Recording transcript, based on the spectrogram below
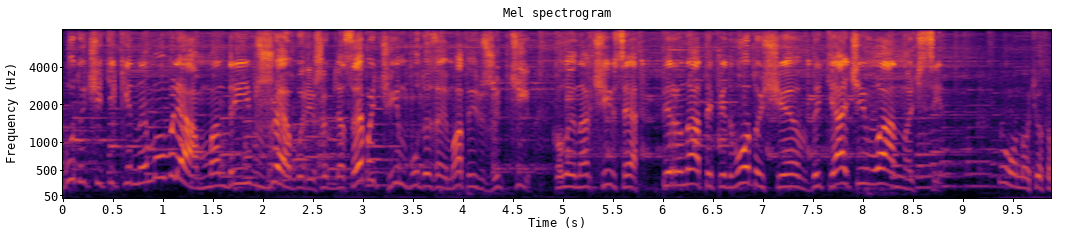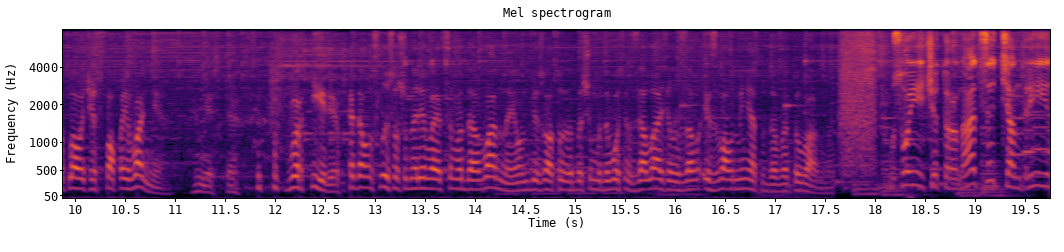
Будучи тільки немовлям, Андрій вже вирішив для себе, чим буде займатися в житті, коли навчився пірнати під воду ще в дитячій ванночці. Ну, он научился плавать с папой в ванне вместе, в квартире. Когда он слышал, что наливается вода в ванной, он бежал туда с большим удовольствием, залазил и зав- и звал меня туда, в эту ванну. У свої 14 Андрій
